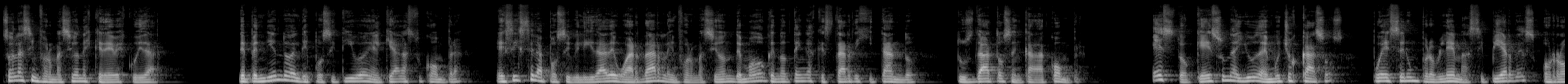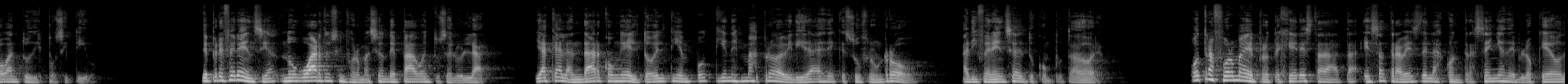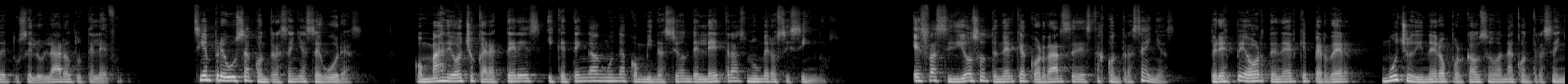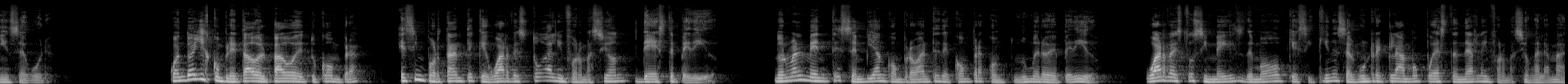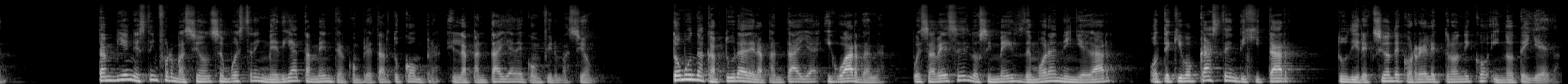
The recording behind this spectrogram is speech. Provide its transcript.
son las informaciones que debes cuidar. Dependiendo del dispositivo en el que hagas tu compra, existe la posibilidad de guardar la información de modo que no tengas que estar digitando tus datos en cada compra. Esto, que es una ayuda en muchos casos, puede ser un problema si pierdes o roban tu dispositivo. De preferencia, no guardes información de pago en tu celular, ya que al andar con él todo el tiempo tienes más probabilidades de que sufra un robo, a diferencia de tu computadora. Otra forma de proteger esta data es a través de las contraseñas de bloqueo de tu celular o tu teléfono. Siempre usa contraseñas seguras, con más de 8 caracteres y que tengan una combinación de letras, números y signos. Es fastidioso tener que acordarse de estas contraseñas, pero es peor tener que perder mucho dinero por causa de una contraseña insegura. Cuando hayas completado el pago de tu compra, es importante que guardes toda la información de este pedido. Normalmente se envían comprobantes de compra con tu número de pedido. Guarda estos emails de modo que si tienes algún reclamo puedas tener la información a la mano. También esta información se muestra inmediatamente al completar tu compra en la pantalla de confirmación. Toma una captura de la pantalla y guárdala, pues a veces los emails demoran en llegar o te equivocaste en digitar tu dirección de correo electrónico y no te llega.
